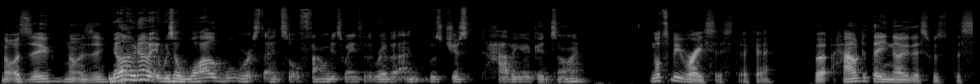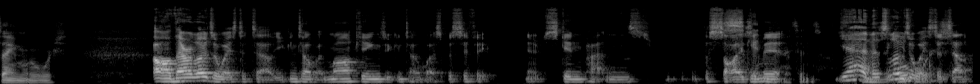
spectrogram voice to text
not a zoo, not a zoo. No, no, it was a wild walrus that had sort of found its way into the river and was just having a good time. Not to be racist, okay, but how did they know this was the same walrus? Oh, there are loads of ways to tell. You can tell by markings. You can tell by specific, you know, skin patterns, the size Skin of it. patterns. Yeah, Oh, there's the loads of ways to tell.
